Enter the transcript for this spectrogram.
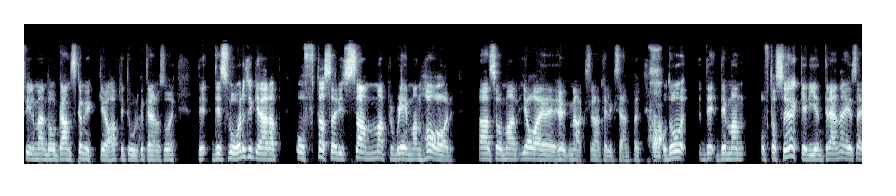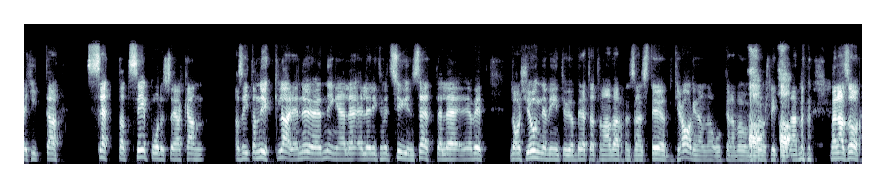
filmar ändå ganska mycket och har haft lite olika tränare och så. Det, det svåra tycker jag är att ofta så är det samma problem man har. Alltså man, jag är hög med axlarna till exempel. Och då, det, det man ofta söker i en tränare är här, hitta sätt att se på det så jag kan alltså hitta nycklar, en övning eller, eller liksom ett synsätt. Eller jag vet, Lars Ljung när vi intervjuade berättade att han hade haft en sån här stödkrage när han åkte när han var ung. Ja, att ja. det. Men, men alltså,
